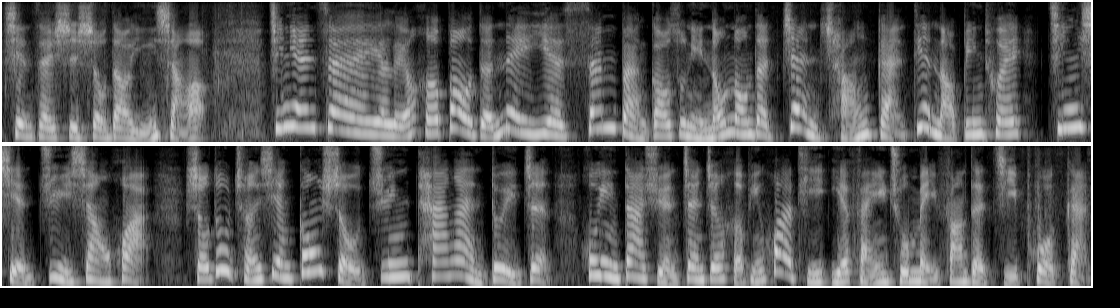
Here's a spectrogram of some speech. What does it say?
现在是受到影响哦。今天在联合报的内页三版告诉你，浓浓的战场感，电脑兵推惊险具象话，首度呈现攻守军贪案对阵，呼应大选战争和平话题，也反映出美方的急迫感。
